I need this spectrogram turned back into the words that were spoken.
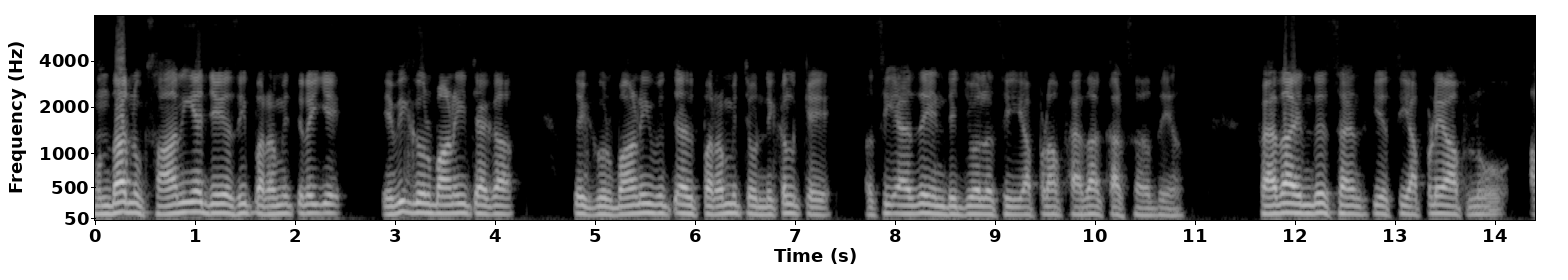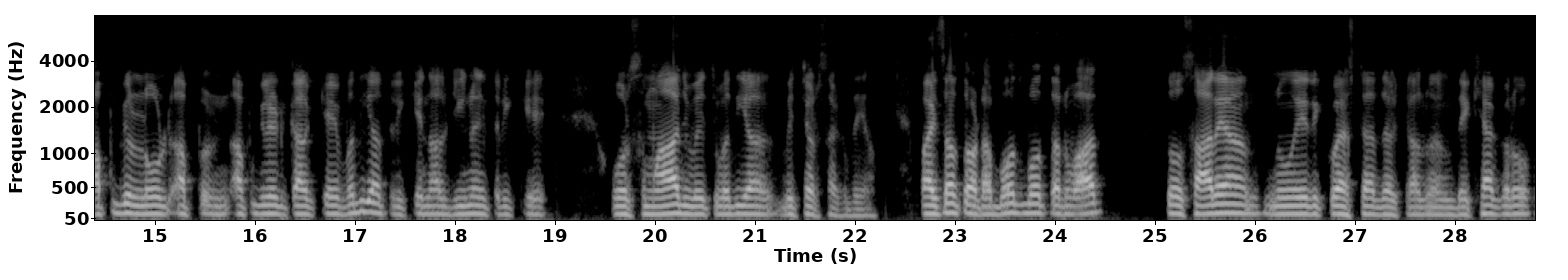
ਹੁੰਦਾ ਨੁਕਸਾਨ ਹੀ ਹੈ ਜੇ ਅਸੀਂ ਭਰਮ ਵਿੱਚ ਰਹੀਏ, ਇਹ ਵੀ ਗੁਰਬਾਣੀ 'ਚ ਹੈਗਾ। ਤੇ ਗੁਰਬਾਣੀ ਵਿੱਚ, ਭਰਮ ਵਿੱਚੋਂ ਨਿਕਲ ਕੇ ਅਸੀਂ ਐਜ਼ ਅ ਇੰਡੀਵਿਜੂਅਲ ਅਸੀਂ ਆਪਣਾ ਫਾਇਦਾ ਕਰ ਸਕਦੇ ਹਾਂ। ਫਾਇਦਾ ਇਨ ਦਿਸ ਸੈਂਸ ਕਿ ਅਸੀਂ ਆਪਣੇ ਆਪ ਨੂੰ ਅਪਗ੍ਰੇਡ ਅਪ ਅਪਗ੍ਰੇਡ ਕਰਕੇ ਵਧੀਆ ਤਰੀਕੇ ਨਾਲ ਜੀਣਾ ਤਰੀਕੇ ਔਰ ਸਮਾਜ ਵਿੱਚ ਵਧੀਆ ਵਿਚਰ ਸਕਦੇ ਹਾਂ। ਭਾਈ ਸਾਹਿਬ, ਤੁਹਾਡਾ ਬਹੁਤ ਬਹੁਤ ਧੰਨਵਾਦ। ਸੋ ਸਾਰਿਆਂ ਨੂੰ ਇਹ ਰਿਕੁਐਸਟ ਹੈ, ਦਰਸ਼ਕਾਂ ਨੂੰ ਦੇਖਿਆ ਕਰੋ।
